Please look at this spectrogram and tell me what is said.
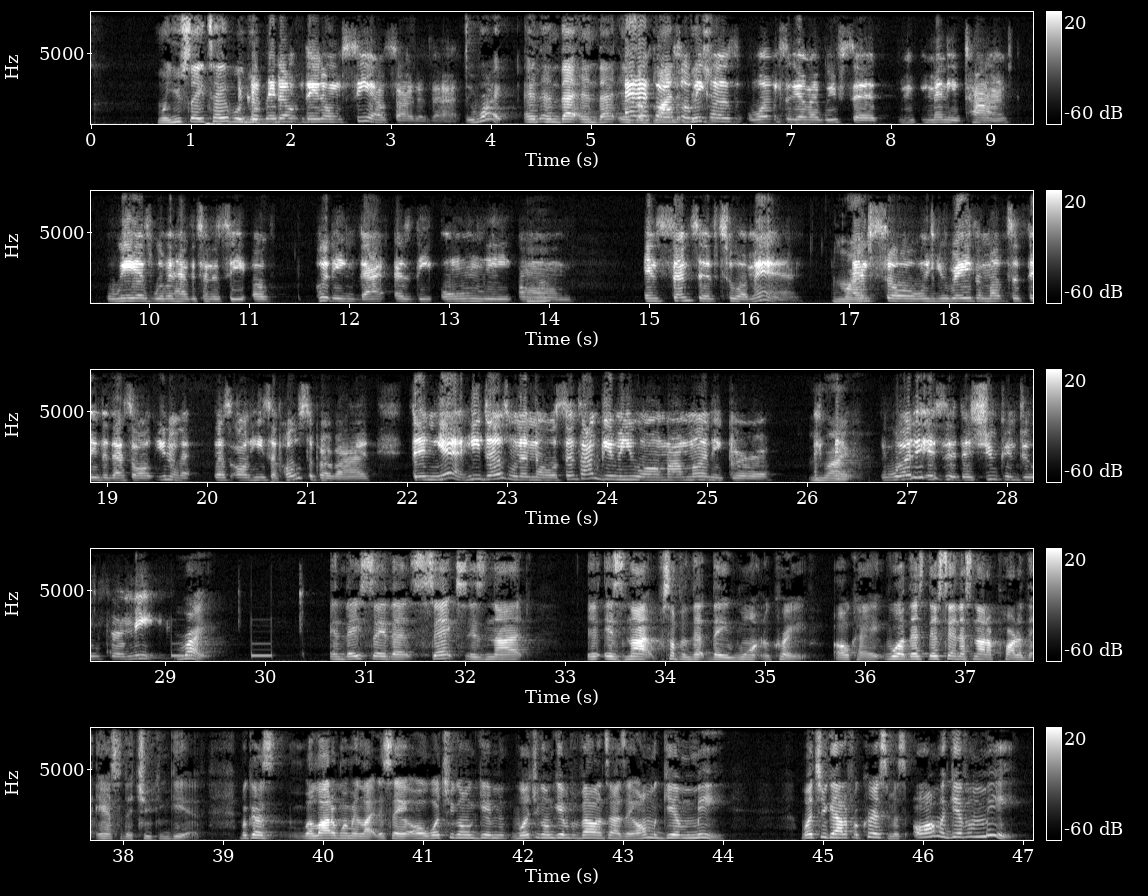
When you say table, Because they don't they don't see outside of that. right, and and that and that is and a it's blinded also vision. because once again like we've said many times we as women have the tendency of putting that as the only um Mm-hmm. incentive to a man and so when you raise him up to think that that's all you know that that's all he's supposed to provide then yeah he does want to know since i'm giving you all my money girl right. what is it that you can do for me Right. And they say that sex is not it's not something that they want or crave. Okay, well, they're saying that's not a part of the answer that you can give because a lot of women like to say, "Oh, what you gonna give me? What you gonna give him for Valentine's Day? Oh, I'm gonna give him me. What you got for Christmas? Oh, I'm gonna give him me."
